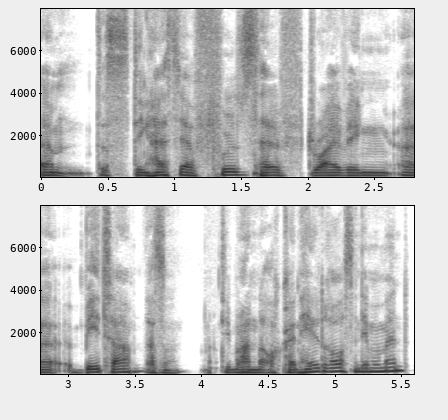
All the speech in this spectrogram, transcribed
Ähm, das Ding heißt ja Full Self-Driving äh, Beta, also die machen da auch kein Hehl draus in dem Moment.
